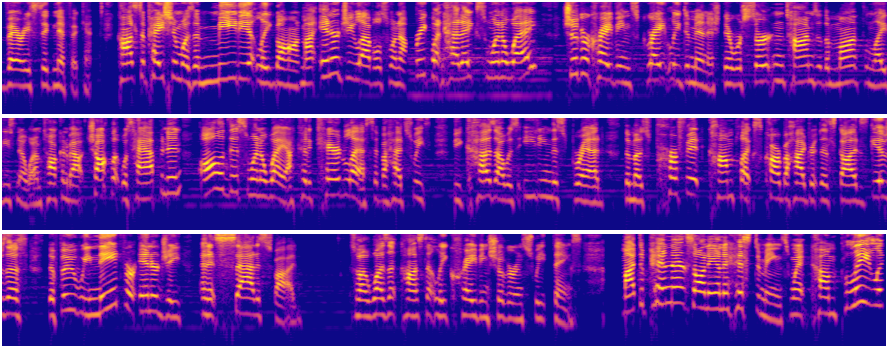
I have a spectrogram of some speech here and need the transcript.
very significant. Constipation was immediately gone. My energy levels went up. Frequent headaches went away. Sugar cravings greatly diminished. There were certain times of the month, and ladies know what I'm talking about. Chocolate was happening. All of this went away. I could have cared less if I had sweets because I was eating this bread, the most perfect complex carbohydrate that God gives us, the food we need for energy, and it's satisfied. So I wasn't constantly craving sugar and sweet things. My dependence on antihistamines went completely.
